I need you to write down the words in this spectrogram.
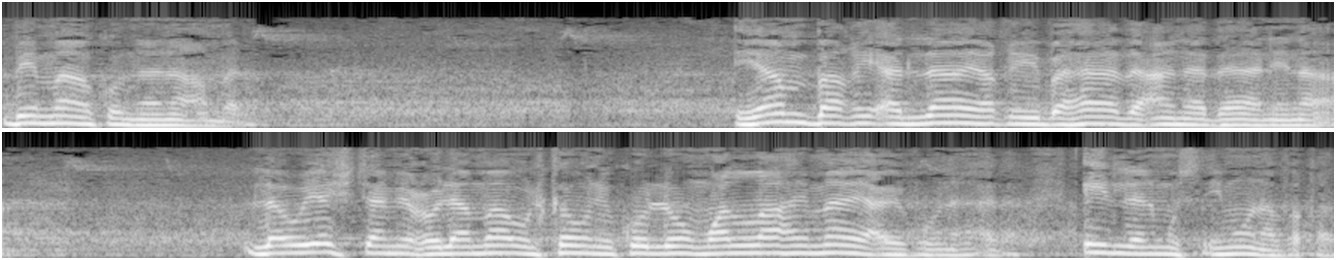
بما كنا نعمل. ينبغي أن لا يغيب هذا عن أذهاننا. لو يجتمع علماء الكون كلهم والله ما يعرفون هذا إلا المسلمون فقط.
